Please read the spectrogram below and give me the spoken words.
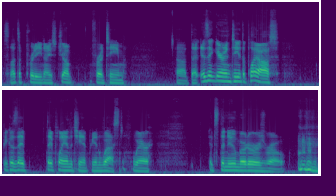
so that's a pretty nice jump for a team uh, that isn't guaranteed the playoffs because they they play in the champion West, where it's the new murderers row.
